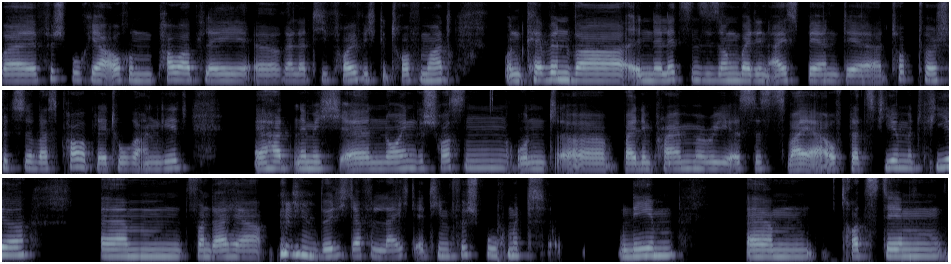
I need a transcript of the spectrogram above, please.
weil Fischbuch ja auch im Powerplay äh, relativ häufig getroffen hat. Und Kevin war in der letzten Saison bei den Eisbären der Top-Torschütze, was Powerplay-Tore angeht. Er hat nämlich äh, neun geschossen und äh, bei den Primary Assists war er auf Platz vier mit vier. Ähm, von daher würde ich da vielleicht eher Team Fischbuch mitnehmen. Ähm, trotzdem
